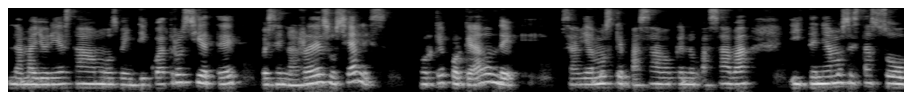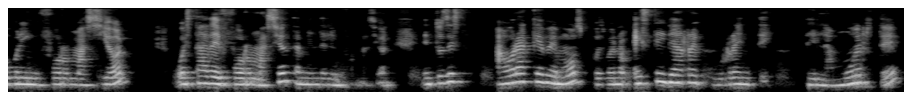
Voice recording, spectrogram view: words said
la mayoría estábamos 24/7 pues en las redes sociales. ¿Por qué? Porque era donde sabíamos qué pasaba o qué no pasaba y teníamos esta sobreinformación o esta deformación también de la información. Entonces, ahora que vemos, pues bueno, esta idea recurrente de la muerte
